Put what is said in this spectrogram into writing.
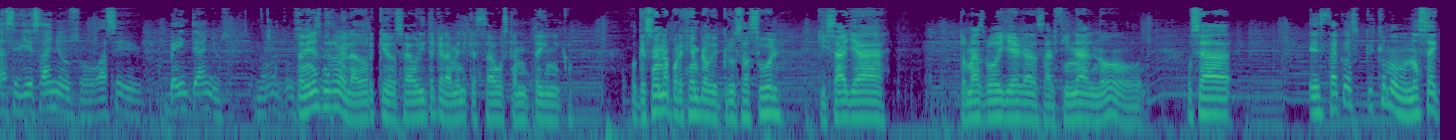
hace 10 años o hace 20 años. ¿no? Entonces, También es muy revelador que, o sea, ahorita que la América está buscando un técnico. O que suena, por ejemplo, que Cruz Azul, quizá ya Tomás Boy llegas al final, ¿no? O, o sea, está es como, no sé,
